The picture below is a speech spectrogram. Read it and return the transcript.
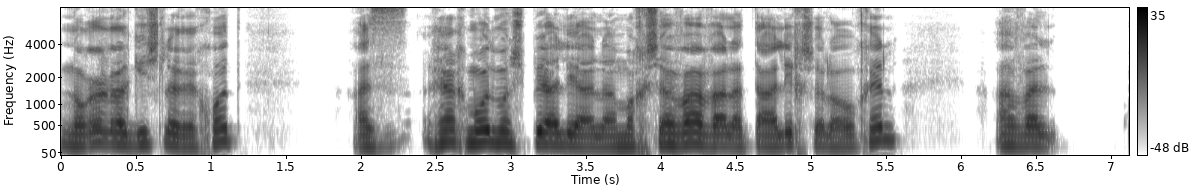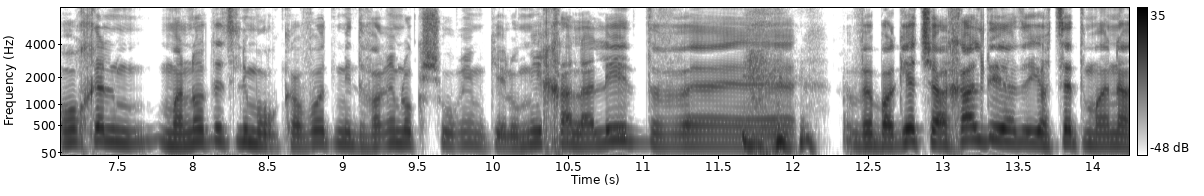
נורא רגיש לריחות, אז ריח מאוד משפיע לי על המחשבה ועל התהליך של האוכל, אבל אוכל, מנות אצלי מורכבות מדברים לא קשורים, כאילו מחללית ו... ובגט שאכלתי, יוצאת מנה.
